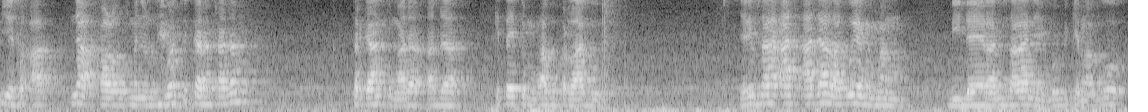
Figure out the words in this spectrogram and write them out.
Iya soal nggak kalau menurut gua sih kadang-kadang tergantung ada ada kita hitung lagu per lagu. Jadi misalnya ad- ada lagu yang memang di daerah misalnya nih gue bikin lagu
